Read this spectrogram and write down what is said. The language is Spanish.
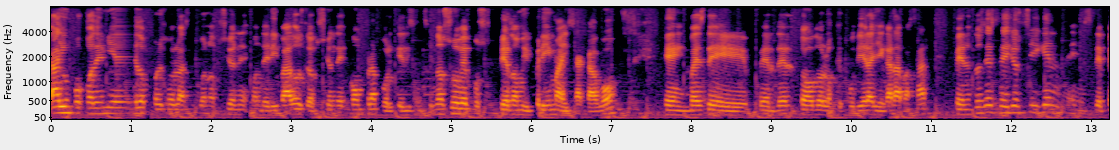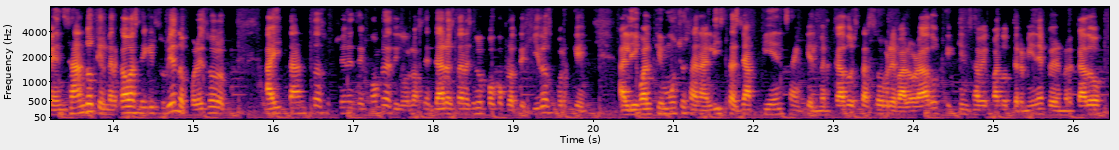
Hay un poco de miedo, por eso lo hacen con opciones, con derivados de opción de compra, porque dicen, si no sube, pues pierdo mi prima y se acabó en vez de perder todo lo que pudiera llegar a bajar. Pero entonces ellos siguen este, pensando que el mercado va a seguir subiendo, por eso hay tantas opciones de compra, digo, lo ya lo están haciendo un poco protegidos porque al igual que muchos analistas ya piensan que el mercado está sobrevalorado, que quién sabe cuándo termine, pero el mercado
